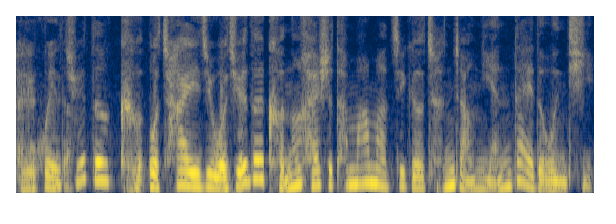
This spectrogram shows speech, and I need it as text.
不会的。我觉得可，我插一句，我觉得可能还是他妈妈这个成长年代的问题。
